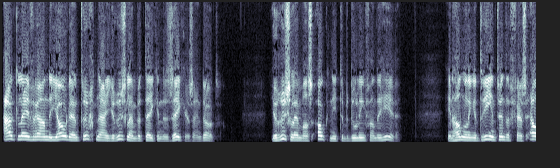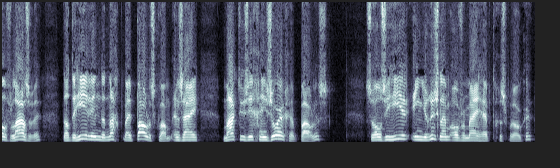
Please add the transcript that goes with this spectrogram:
Uitleveren aan de Joden en terug naar Jeruzalem betekende zeker zijn dood. Jeruzalem was ook niet de bedoeling van de Heere. In Handelingen 23, vers 11 lazen we dat de Heer in de nacht bij Paulus kwam en zei: Maakt u zich geen zorgen, Paulus. Zoals u hier in Jeruzalem over mij hebt gesproken,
